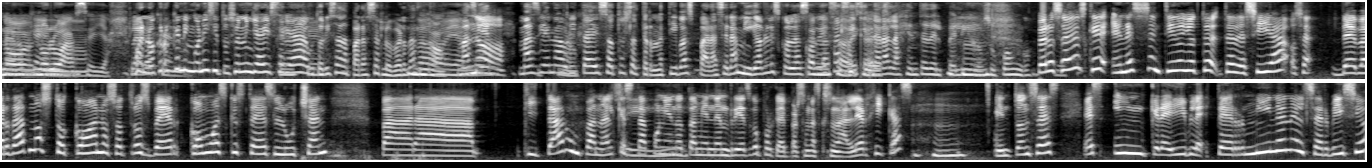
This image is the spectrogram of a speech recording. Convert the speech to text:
No, Claro no lo no. hace ya. Claro bueno, creo que que, no. ninguna institución ya sería Creo que- autorizada para hacerlo, ¿verdad? No, Más, no. bien, más bien ahorita es otras alternativas para ser amigables con las Con las abejas y abejas. quitar a la gente del peligro, supongo. Pero sabes que en ese sentido yo te, te decía, o sea, de verdad nos tocó a nosotros ver cómo es que ustedes luchan para quitar un panal que Sí. está poniendo también en riesgo porque hay personas que son alérgicas. Entonces es increíble. Terminan el servicio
